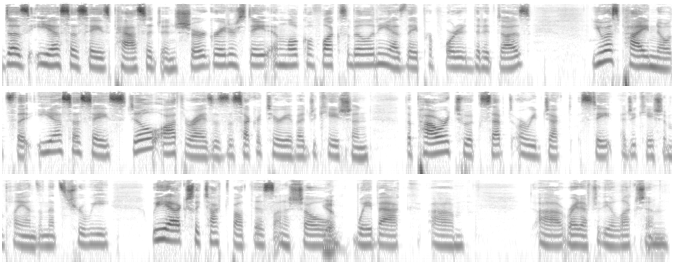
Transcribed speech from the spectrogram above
does ESSA's passage ensure greater state and local flexibility as they purported that it does? USPI notes that ESSA still authorizes the Secretary of Education the power to accept or reject state education plans, and that's true. We we actually talked about this on a show Yep. way back um, uh, right after the election.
